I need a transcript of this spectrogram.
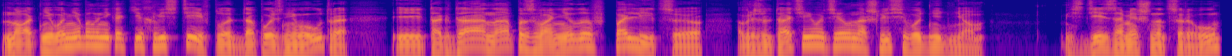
Но от него не было никаких вестей вплоть до позднего утра, и тогда она позвонила в полицию. В результате его тело нашли сегодня днем. Здесь замешано ЦРУ.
